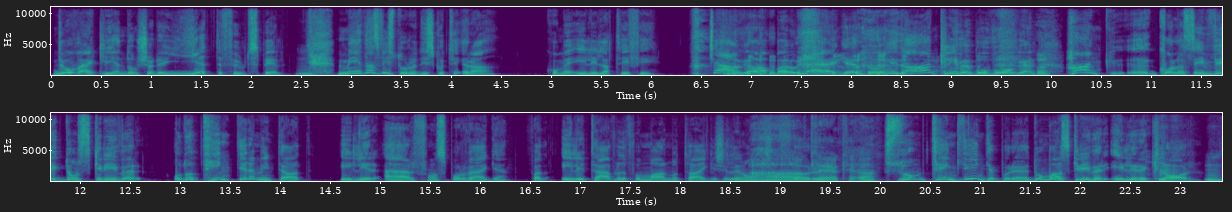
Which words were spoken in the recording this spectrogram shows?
Det var verkligen, de körde jättefult spel. Mm. Medan vi står och diskuterar kommer Ili Latifi. Tja grabbar, hur läget? Och han kliver på vågen, han eh, kollar sin vikt, de skriver. Och då tänkte de inte att Ilir är från spårvägen. För att Ilir tävlade för Malmö Tigers eller något som Ah, förut. okej, okej, ja. Så de tänkte inte på det. De bara skriver Ilir är klar. Mm.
